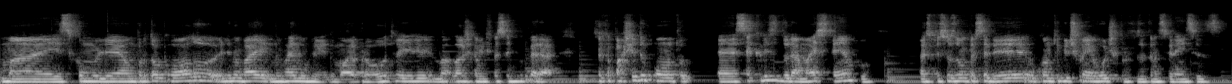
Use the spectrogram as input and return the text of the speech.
mas como ele é um protocolo, ele não vai, não vai morrer de uma hora para outra e ele, logicamente, vai se recuperar. Só que a partir do ponto, é, se a crise durar mais tempo, as pessoas vão perceber o quanto o Bitcoin é útil para fazer transferências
